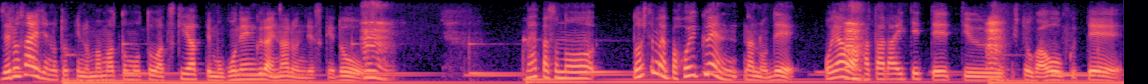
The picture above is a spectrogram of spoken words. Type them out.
0歳児の時のママ友とは付き合っても5年ぐらいになるんですけど、うん。まあ、やっぱその、どうしてもやっぱ保育園なので、親は働いててっていう人が多くて、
